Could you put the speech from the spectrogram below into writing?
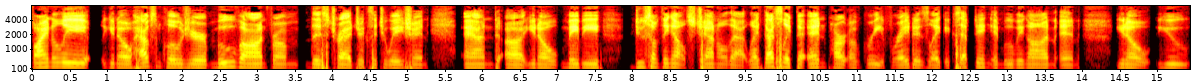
finally, you know, have some closure, move on from this tragic situation, and, uh, you know, maybe do something else, channel that. Like, that's like the end part of grief, right? Is like accepting and moving on, and, you know, you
